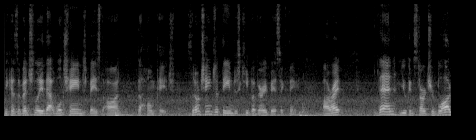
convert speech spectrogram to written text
because eventually that will change based on the home page. So don't change the theme, just keep a very basic theme. All right, then you can start your blog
